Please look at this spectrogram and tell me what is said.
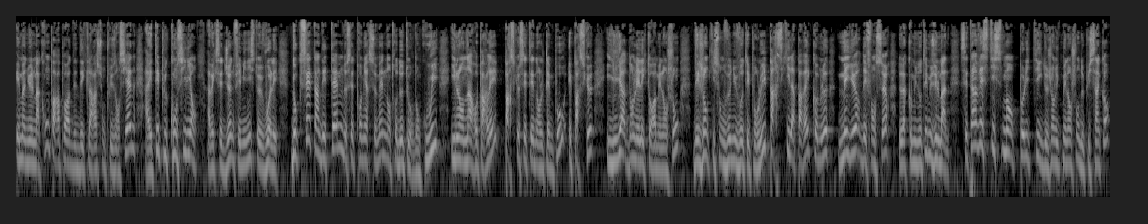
Emmanuel Macron, par rapport à des déclarations plus anciennes, a été plus conciliant avec cette jeune féministe voilée. Donc c'est un des thèmes de cette première semaine d'entre deux tours. Donc oui, il en a reparlé parce que c'était dans le tempo et parce que il y a dans l'électorat Mélenchon des gens qui sont venus voter pour lui parce qu'il apparaît comme le meilleur défenseur de la communauté musulmane. Cet investissement politique de Jean-Luc Mélenchon depuis cinq ans,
